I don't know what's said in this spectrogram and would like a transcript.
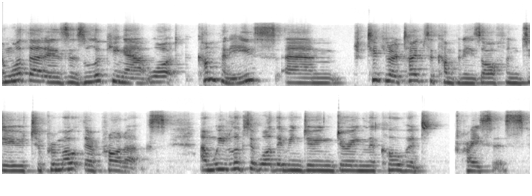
And what that is, is looking at what companies, um, particular types of companies, often do to promote their products. And we've looked at what they've been doing during the COVID crisis.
